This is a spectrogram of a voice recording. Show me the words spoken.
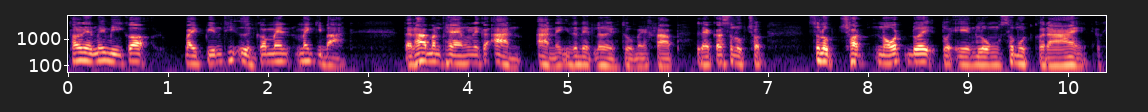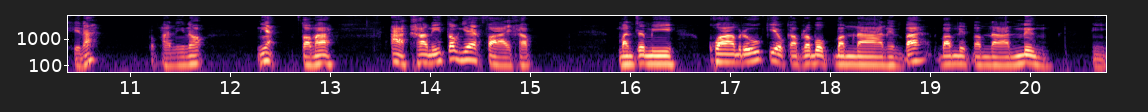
ถ้านักเรียนไม่มีก็ไปปริ้นที่อื่นก็ไม่ไม่กี่บาท แต่ถ้ามันแพงนักเรียนก็อ่านอ่านในอินเทอร์เน็ตเลยถูกไหมครับ แล้วก็สรุปช็อตสรุปช็อตโน้ตด้วยตัวเองลงสมุดก็ได้โอเคนะ ประมาณนี้เนาะเนี่ยต่อมาอะคราวนี้ต้องแยกไฟล์ครับ มันจะมี ความรู้เกี่ยวกับระบบบำนาญเห็นปะบำเหน็จบำนาญหนึ่งนี่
